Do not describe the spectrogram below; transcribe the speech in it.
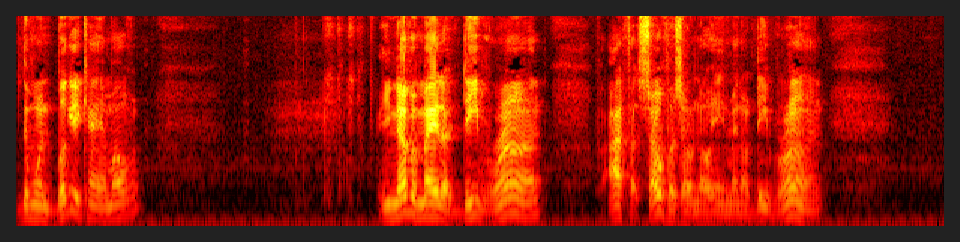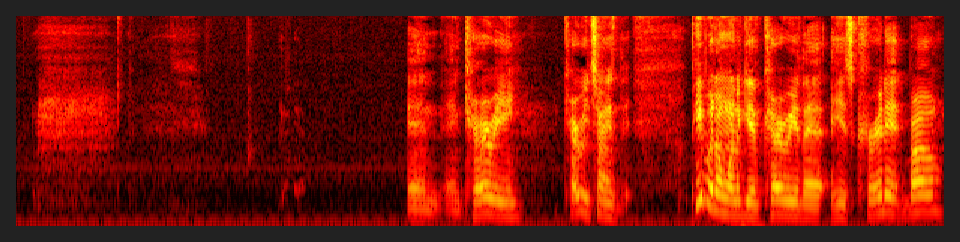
than when Boogie came over, he never made a deep run. I for sure, for sure know he ain't made no deep run. and and Curry, Curry changed. People don't want to give Curry the his credit, bro.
